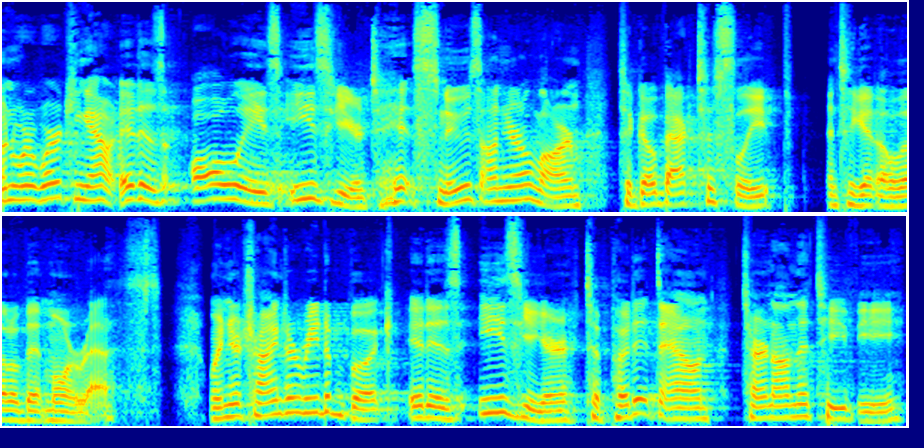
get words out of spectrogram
When we're working out, it is always easier to hit snooze on your alarm, to go back to sleep, and to get a little bit more rest. When you're trying to read a book, it is easier to put it down, turn on the TV,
